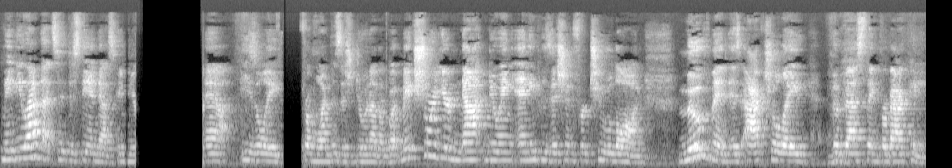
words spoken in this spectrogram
Maybe you have that sit to stand desk and you're uh, easily from one position to another, but make sure you're not doing any position for too long. Movement is actually the best thing for back pain.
